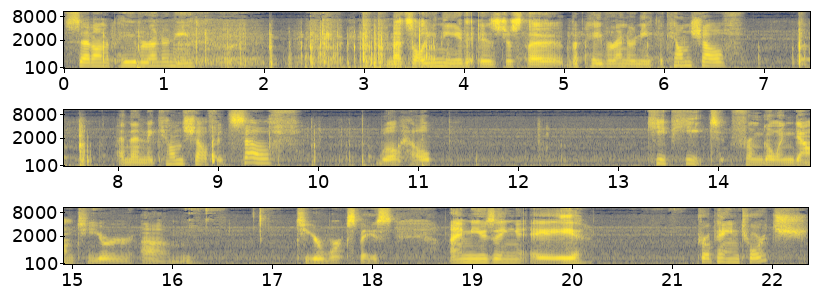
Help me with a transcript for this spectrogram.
Set on a paver underneath. And that's all you need is just the, the paver underneath the kiln shelf. And then the kiln shelf itself will help keep heat from going down to your um, to your workspace. I'm using a propane torch.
